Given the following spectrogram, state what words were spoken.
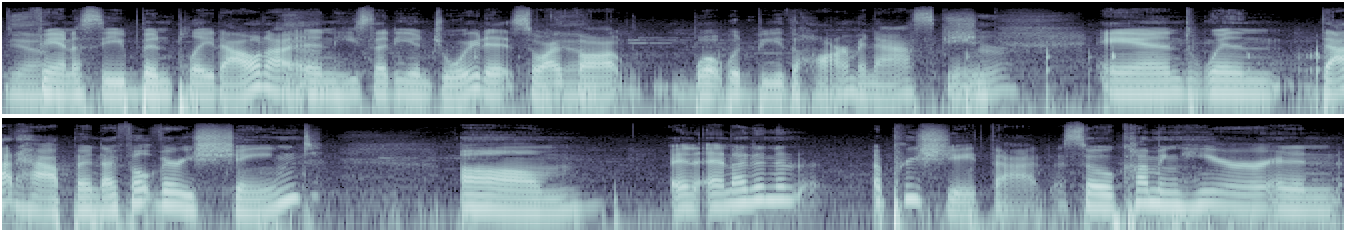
Yeah. fantasy been played out, Yeah. and he said he enjoyed it. So I Yeah. thought, what would be the harm in asking? Sure. And when that happened, I felt very shamed, um, and and I didn't appreciate that. So coming here and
